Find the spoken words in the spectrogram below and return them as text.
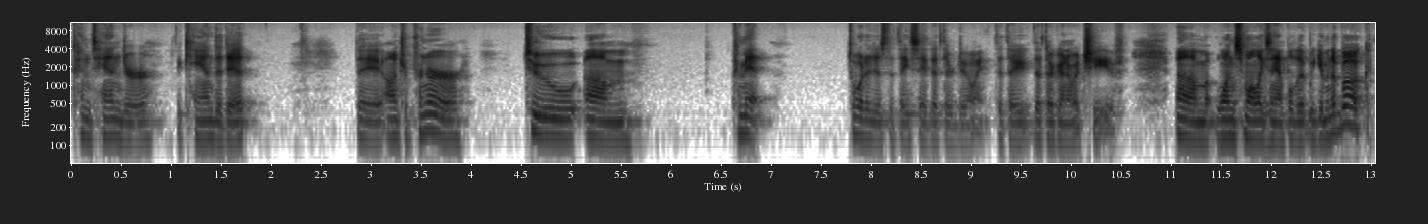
contender, the candidate, the entrepreneur to um, commit to what it is that they say that they're doing, that they that they're going to achieve. Um, one small example that we give in the book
